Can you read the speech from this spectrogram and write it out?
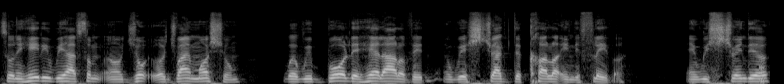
So in Haiti we have some uh, jo- uh, dry mushroom where we boil the hell out of it and we extract the color and the flavor, and we strain the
